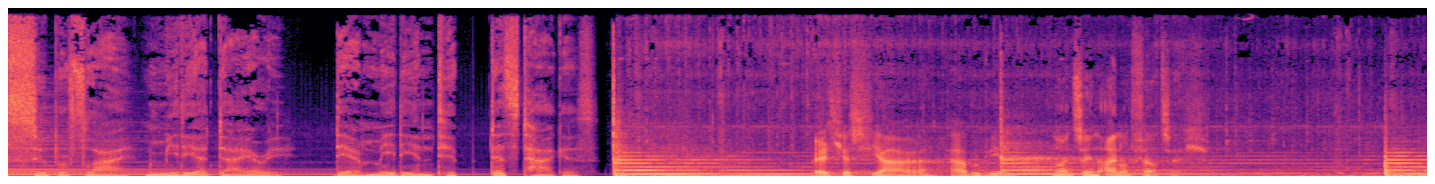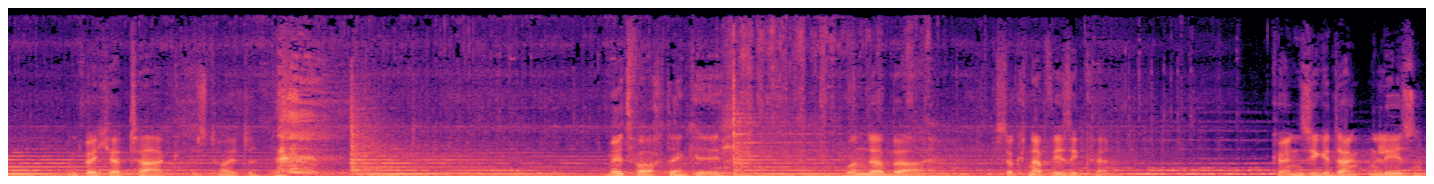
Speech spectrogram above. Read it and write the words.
Superfly Media Diary, der Medientipp des Tages. Welches Jahr haben wir? 1941. Und welcher Tag ist heute? Mittwoch, denke ich. Wunderbar. So knapp wie Sie können. Können Sie Gedanken lesen?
